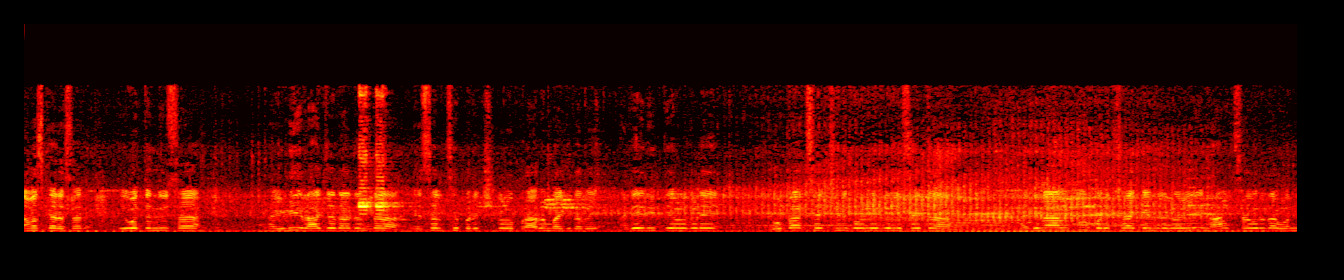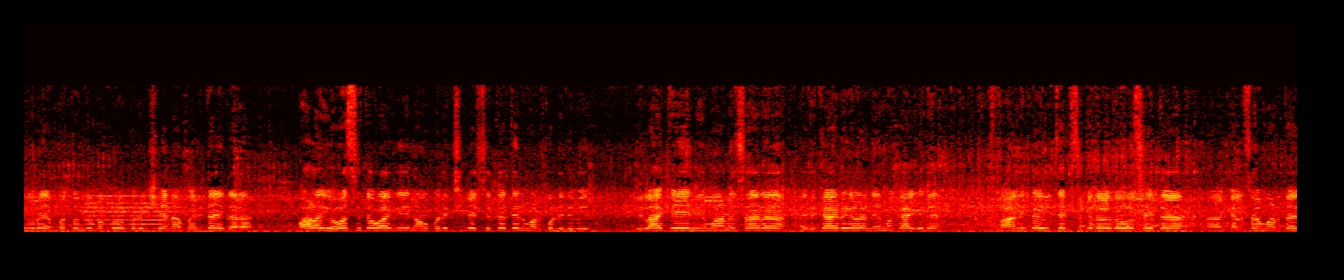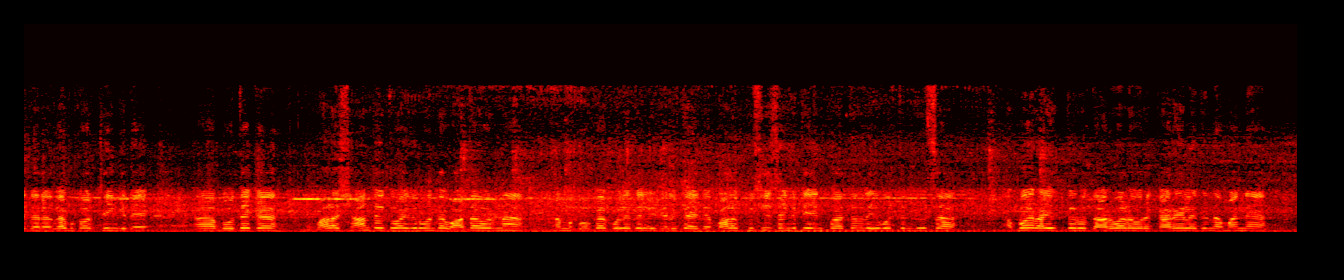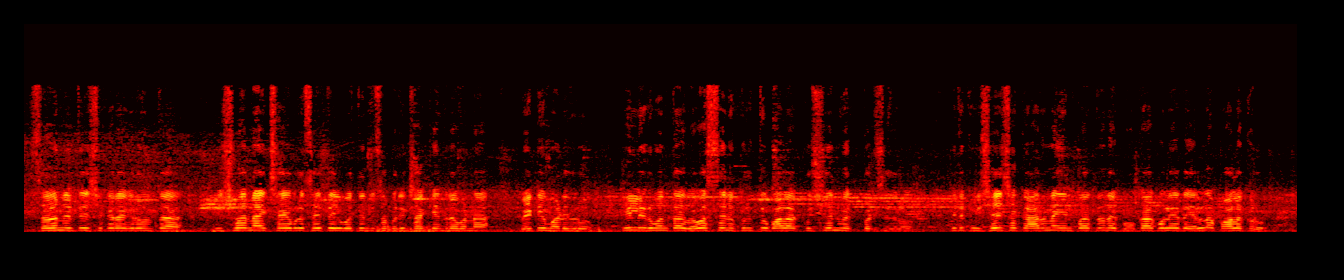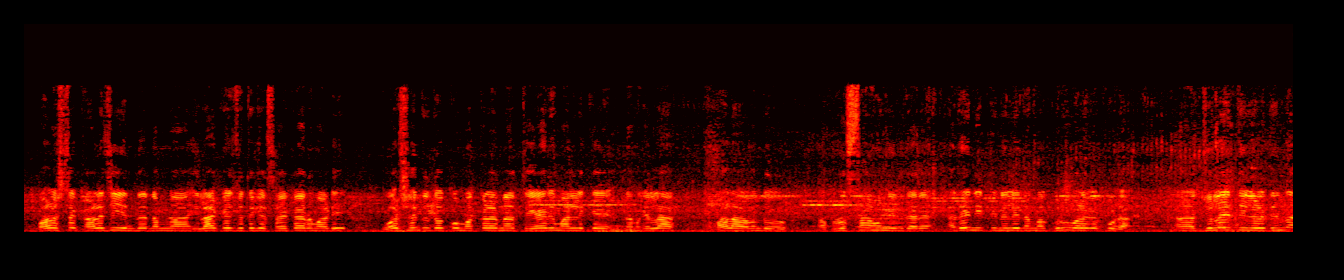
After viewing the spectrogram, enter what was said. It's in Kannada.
ನಮಸ್ಕಾರ ಸರ್. ಇವತ್ತಿನ ದಿವಸ ಇಡೀ ರಾಜ್ಯದಾದ್ಯಂತ ಎಸ್ ಎಲ್ ಸಿ ಪರೀಕ್ಷೆಗಳು ಪ್ರಾರಂಭ ಆಗಿದ್ದಾವೆ. ಅದೇ ರೀತಿ ಒಳಗಡೆ ಗೋಕಾಕ್ ಶೈಕ್ಷಣಿಕ ವಲಯದಲ್ಲಿ ಸಹಿತ ಹದಿನಾಲ್ಕು ಪರೀಕ್ಷಾ ಕೇಂದ್ರಗಳಲ್ಲಿ ನಾಲ್ಕು ಸಾವಿರದ ಒಂದುನೂರ ಎಂಬತ್ತೊಂದು ಮಕ್ಕಳು ಪರೀಕ್ಷೆಯನ್ನು ಬರಿತಾ ಇದ್ದಾರೆ. ಭಾಳ ವ್ಯವಸ್ಥಿತವಾಗಿ ನಾವು ಪರೀಕ್ಷೆಗೆ ಸಿದ್ಧತೆಯನ್ನು ಮಾಡಿಕೊಂಡಿದ್ದೀವಿ. ಇಲಾಖೆ ನಿಯಮಾನುಸಾರ ಅಧಿಕಾರಿಗಳ ನೇಮಕ ಆಗಿದೆ. ಸ್ಥಾನಿಕ ವಿಚಕ್ಷಕ ದಳದವರು ಸಹಿತ ಕೆಲಸ ಮಾಡ್ತಾ ಇದ್ದಾರೆ. ವೆಬ್ ಕಾಸ್ಟಿಂಗ್ ಇದೆ. ಬಹುತೇಕ ಭಾಳ ಶಾಂತಯುತವಾಗಿರುವಂಥ ವಾತಾವರಣ ನಮ್ಮ ಗೋಕಾಕ್ ವಲಯದಲ್ಲಿ ಜರುಗ್ತಾ ಇದೆ. ಭಾಳ ಖುಷಿ ಸಂಗತಿ ಏನಪ್ಪ ಅಂತಂದರೆ ಇವತ್ತಿನ ದಿವಸ ಅಪರ ಆಯುಕ್ತರು ಧಾರವಾಡ ಅವರ ಕಾರ್ಯಾಲಯದಿಂದ ಮಾನ್ಯ ಸಹನಿರ್ದೇಶಕರಾಗಿರುವಂಥ ಈಶ್ವರ್ ನಾಯ್ಕ್ ಸಾಹೇಬರು ಸಹಿತ ಇವತ್ತಿನ ದಿವಸ ಪರೀಕ್ಷಾ ಕೇಂದ್ರವನ್ನು ಭೇಟಿ ಮಾಡಿದರು. ಇಲ್ಲಿರುವಂಥ ವ್ಯವಸ್ಥೆಯ ಕುರಿತು ಭಾಳ ಖುಷಿಯನ್ನು ವ್ಯಕ್ತಪಡಿಸಿದರು. ಇದಕ್ಕೆ ವಿಶೇಷ ಕಾರಣ ಏನಪ್ಪ ಅಂತಂದರೆ ಗೋಕಾಕ್ ವಲಯದ ಎಲ್ಲ ಪಾಲಕರು ಭಾಳಷ್ಟು ಕಾಳಜಿಯಿಂದ ನಮ್ಮ ಇಲಾಖೆ ಜೊತೆಗೆ ಸಹಕಾರ ಮಾಡಿ ವರ್ಷದುದ್ದಕ್ಕೂ ಮಕ್ಕಳನ್ನು ತಯಾರಿ ಮಾಡಲಿಕ್ಕೆ ನಮಗೆಲ್ಲ ಭಾಳ ಒಂದು ಪ್ರೋತ್ಸಾಹವನ್ನು ನೀಡಿದ್ದಾರೆ. ಅದೇ ನಿಟ್ಟಿನಲ್ಲಿ ನಮ್ಮ ಗುರು ಒಳಗೆ ಕೂಡ ಜುಲೈ ತಿಂಗಳಿಂದ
